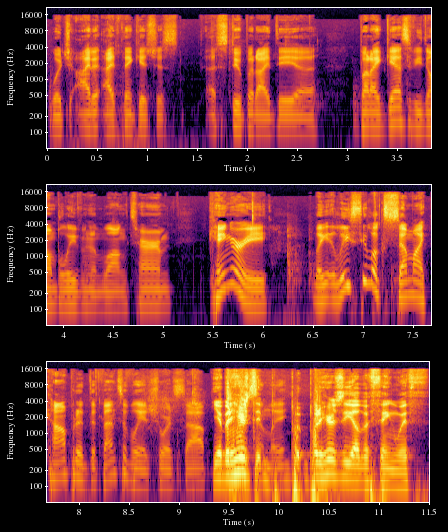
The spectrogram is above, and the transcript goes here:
which I, I think is just a stupid idea. But I guess if you don't believe in him long term, Kingery, like at least he looks semi-competent defensively at shortstop. Yeah, but here's the, but, but here's the other thing with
